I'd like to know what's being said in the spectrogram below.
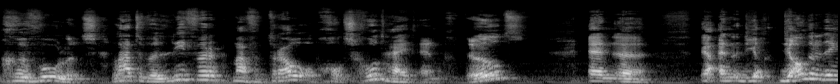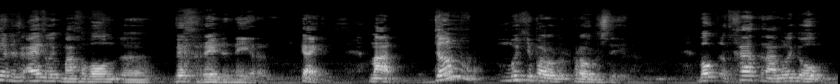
gevoelens. Laten we liever maar vertrouwen op Gods goedheid en geduld. En, uh, ja, en die, die andere dingen dus eigenlijk maar gewoon wegredeneren. Kijk, maar dan moet je protesteren. Want het gaat er namelijk om,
